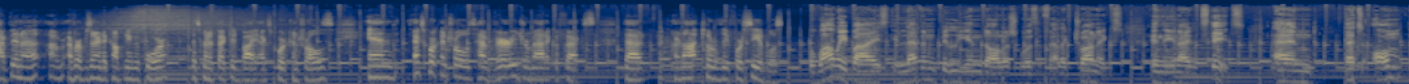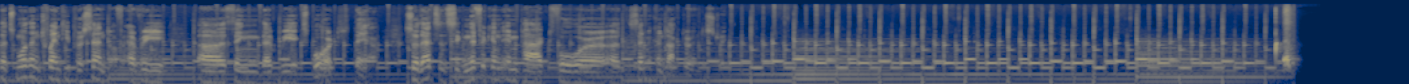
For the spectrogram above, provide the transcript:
I've been a, I've represented a company before that's been affected by export controls, and export controls have very dramatic effects that are not totally foreseeable. Huawei buys $11 billion worth of electronics in the United States, and that's, all, that's more than 20% of every uh, thing that we export there. So that's a significant impact for uh, the semiconductor industry.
